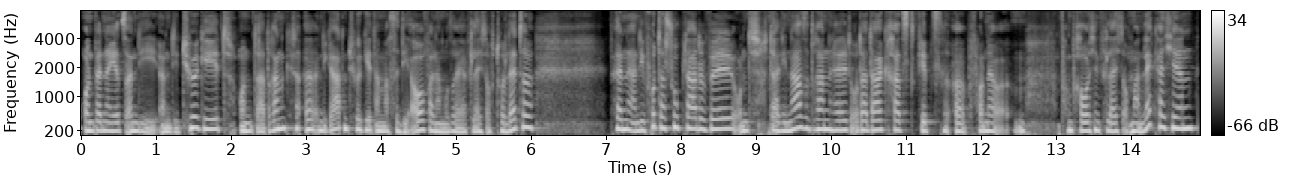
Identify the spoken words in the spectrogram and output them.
Und wenn er jetzt an die, an die Tür geht und da dran, äh, an die Gartentür geht, dann machst du die auf, weil dann muss er ja vielleicht auf Toilette. Wenn er an die Futterschublade will und da die Nase dran hält oder da kratzt, gibt's äh, von der vom Frauchen vielleicht auch mal ein Leckerchen.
